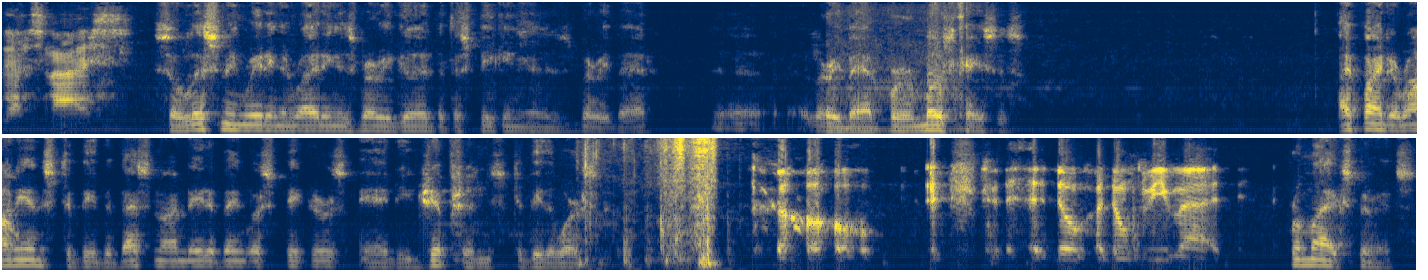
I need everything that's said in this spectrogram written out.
That's nice. So listening, reading, and writing is very good, but the speaking is very bad. Uh, very bad for most cases. I find Iranians to be the best non-native English speakers and Egyptians to be the worst. don't don't be mad. From my experience,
